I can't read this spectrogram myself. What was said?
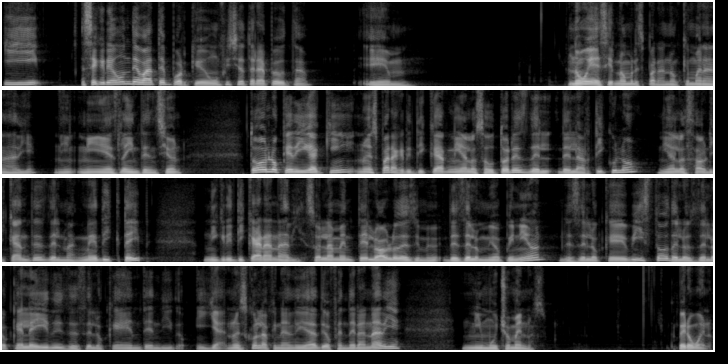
y se creó un debate porque un fisioterapeuta, em, no voy a decir nombres para no quemar a nadie, ni, es la intención, todo lo que diga aquí no es para criticar ni a los autores del, artículo, ni a los fabricantes del magnetic tape, ni criticar a nadie. Solamente lo hablo desde mi, desde mi opinión, desde lo que he visto, de, los, de lo que he leído y desde lo que he entendido. Y ya, no es con la finalidad de ofender a nadie, ni mucho menos. Pero bueno.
